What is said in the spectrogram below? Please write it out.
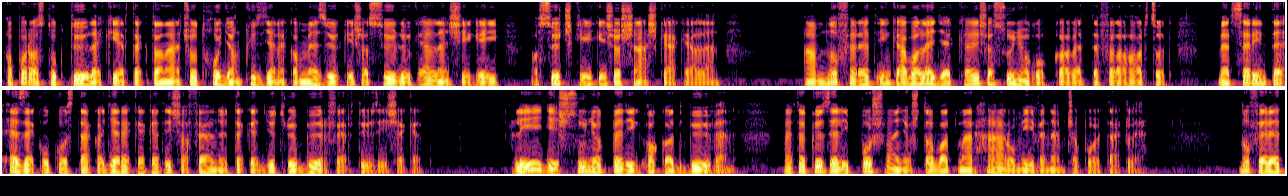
A parasztok tőle kértek tanácsot, hogyan küzdjenek a mezők és a szőlők ellenségei, a szöcskék és a sáskák ellen. Ám Noferet inkább a legyekkel és a szunyogokkal vette fel a harcot, mert szerinte ezek okozták a gyerekeket és a felnőtteket gyötrő bőrfertőzéseket. Légy és szúnyog pedig akad bőven, mert a közeli posványos tavat már három éve nem csapolták le. Noferet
